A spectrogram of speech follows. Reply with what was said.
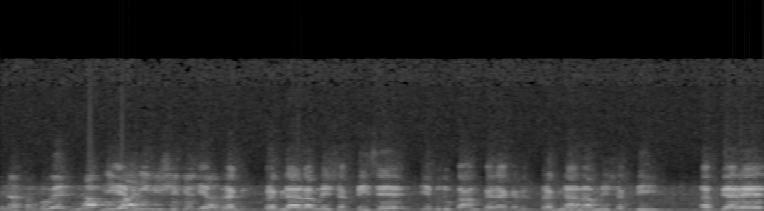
વિના સંભવે જ નહીં. આપની વાણી વિશે કે એ પ્રગ- પ્રજ્ઞા નામની શક્તિ છે એ બધું કામ કર્યા કરે પ્રજ્ઞા નામની શક્તિ અત્યારે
